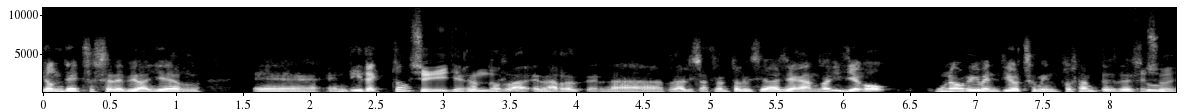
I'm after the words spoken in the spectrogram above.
John de hecho se le vio ayer en directo. Sí, llegando. en, la, realización televisiva, llegando y llegó una hora y veintiocho minutos antes de su,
